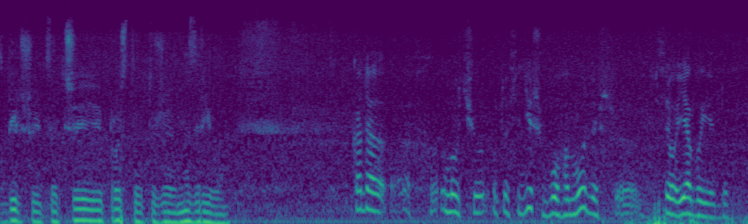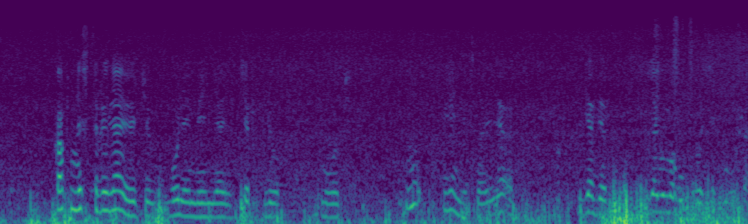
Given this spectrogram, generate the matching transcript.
збільшується, чи просто от уже назріла? Когда э, ночью вот ты сидишь, Бога молишь, все, я выеду. Как не стреляют, более-менее терплю. Вот. Ну, я не знаю, я, я вернусь. Я не могу бросить мужа.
